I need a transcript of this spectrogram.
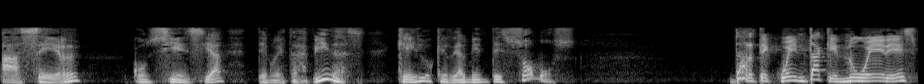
a hacer? Conciencia de nuestras vidas. ¿Qué es lo que realmente somos? Darte cuenta que no eres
